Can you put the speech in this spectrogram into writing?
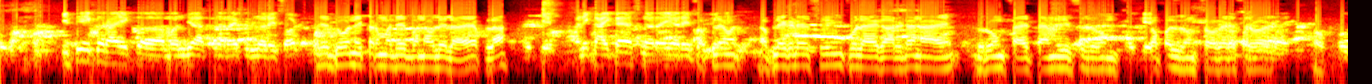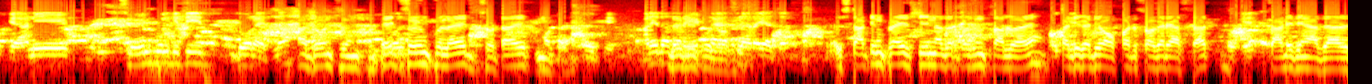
किती एकर आहे एक म्हणजे असणार आहे पूर्ण रिसॉर्ट हे दोन एकरमध्ये बनवलेलं आहे आपला. ओके आणि काय काय असणार आहे या रिसॉर्ट आपल्या आपल्या इकडे स्विमिंग पूल आहे गार्डन आहे रूम्स आहेत family room Okay. Couple rooms वगैरे सर्व आहे. हो. ओके आणि स्विमिंग पूल किती? दोन आहेत ना? हा दोन स्विमिंग पूल एक स्विमिंग पूल आहे एक छोटा आहे एक मोठा आहे. ओके आणि दादा Baby रेट pool काय आहे. असणार आहे याचं? स्टार्टिंग प्राइस तीन हजारपासून चालू आहे. कधी कधी ऑफर्स वगैरे असतात. Okay. साडेतीन हजार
